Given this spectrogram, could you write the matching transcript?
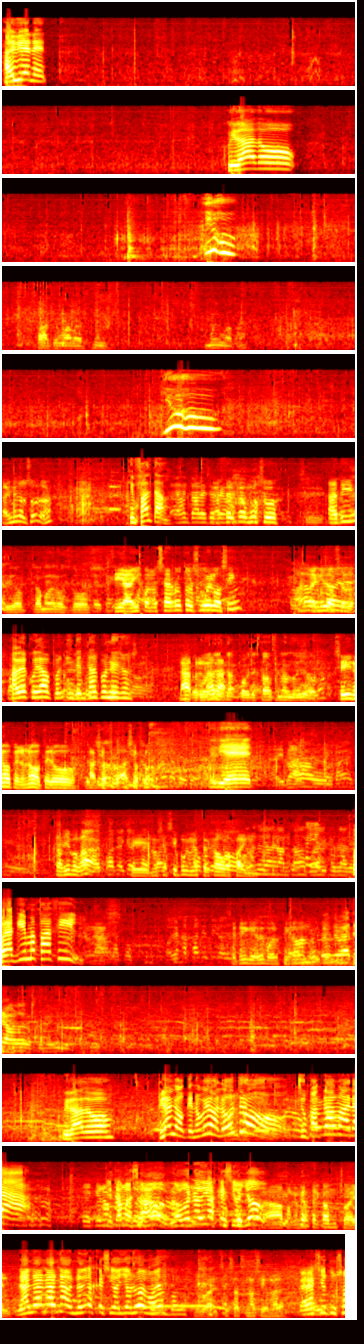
Ahí vienen. Cuidado. ¡Yuhu! Oh, qué guapa. Muy guapa. ¿eh? ¡Yuhu! Ahí me da el solo, ¿eh? ¿Quién falta? Me ha acercado mucho Sí. a ti. Ha habido tramo de los dos. Sí, ahí cuando se ha roto el suelo así, da el suelo. A ver, cuidado, pon- intentar poneros. Nada, pero porque, te, nada. porque te estaba frenando yo. Sí, no, pero no, pero ha sido, flo- ha sido flojo. Muy bien. Ahí va. ¿Estás bien, papá? Sí, no sé así porque me he acercado a Jaime. Por aquí es más fácil. Se tiene que ver porque lo estoy grabando. Cuidado. Míralo, que no veo al otro. Chupacámara. ¿Qué te ha pasado? Luego no digas que he sido yo. Ah, porque me he acercado mucho a él. No, no, no, no, no digas que he sido yo luego, ¿eh? Igual, si eso no ha sido nada. Que ahora has sido tú solo.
